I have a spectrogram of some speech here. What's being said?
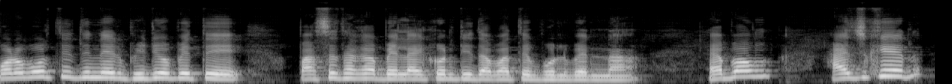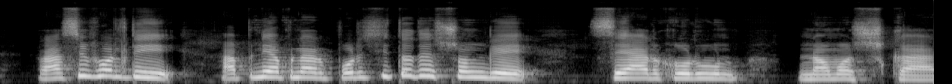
পরবর্তী দিনের ভিডিও পেতে পাশে থাকা বেল আইকনটি দাবাতে ভুলবেন না। এবং আজকের রাশিফলটি আপনি আপনার পরিচিতদের সঙ্গে শেয়ার করুন। নমস্কার।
